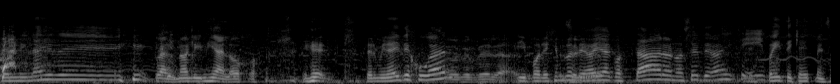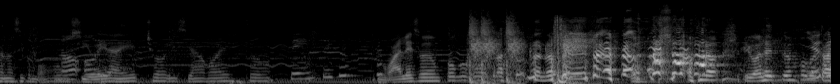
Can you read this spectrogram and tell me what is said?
termináis de. Claro, no lineal, ojo. termináis de jugar la- y por ejemplo te vais a acostar o no sé, te vais Sí. y después te quedáis pensando así como, oh, No, si obvio. hubiera hecho y si hago esto. Sí, sí, sí. Igual eso es un poco como trastorno, ¿no? ¿O no? Igual esto es un poco Yo creo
